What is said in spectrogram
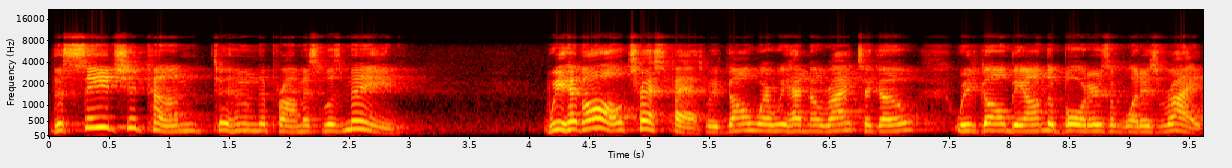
the seed should come to whom the promise was made. We have all trespassed. We've gone where we had no right to go. We've gone beyond the borders of what is right.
